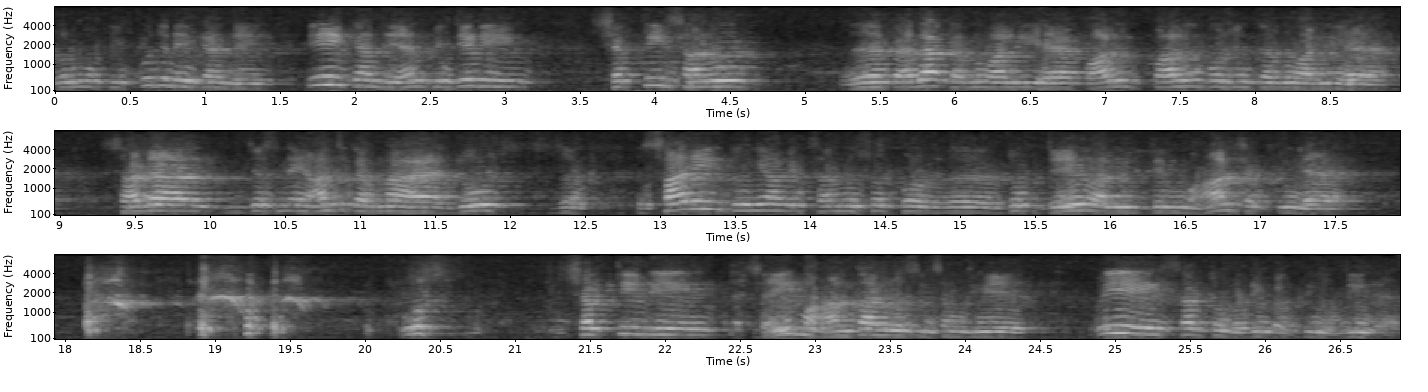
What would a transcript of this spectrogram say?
ਗੁਰਮੁਖੀ ਕੁਝ ਨਹੀਂ ਕਹਿੰਦੇ ਇਹ ਕਹਿੰਦੇ ਹਨ ਕਿ ਜਿਹੜੀ ਸ਼ਕਤੀ ਸਾਨੂੰ ਪੈਦਾ ਕਰਨ ਵਾਲੀ ਹੈ ਪਾਲਣ ਪਾਲਣ ਪੋਸ਼ਣ ਕਰਨ ਵਾਲੀ ਹੈ ਸਾਡਾ ਜਿਸ ਨੇ ਅੰਤ ਕਰਨਾ ਹੈ ਜੋ ਸਾਰੀ ਦੁਨੀਆ ਵਿੱਚ ਸਾਨੂੰ ਸੁੱਖ ਔਰ ਦੁੱਖ ਦੇਣ ਵਾਲੀ ਜਿਹੜੀ ਮਹਾਨ ਸ਼ਕਤੀ ਹੈ ਉਸ ਸ਼ਕਤੀ ਦੀ ਸਹੀ ਮਹਾਨਤਾ ਨੂੰ ਅਸੀਂ ਸਮਝੀਏ ਇਹ ਸਭ ਤੋਂ ਵੱਡੀ ਭਗਤੀ ਹੁੰਦੀ ਹੈ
